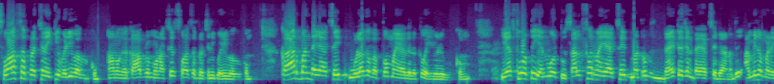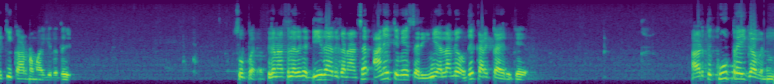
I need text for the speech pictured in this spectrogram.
சுவாச பிரச்சனைக்கு வழிவகுக்கும். ஆமாங்க கார்பன் மோனாக்சைடு சுவாச பிரச்சனைக்கு வழிவகுக்கும். கார்பன் டை ஆக்சைடு உலக வெப்பமயாதலுக்கு வழிவகுக்கும். SO two NO two sulphur dioxide மற்றும் நைட்ரஜன் டை ஆக்சைடு ஆனது அமிலமழைக்கு காரணமாகிறது. சூப்பர் இதுக்கான ஆன்சர் இருக்கு டி தான் இதுக்கான ஆன்சர் அனைத்துமே சரி. இங்க எல்லாமே வந்து கரெக்டா இருக்கு. அடுத்து கூற்றை கவனி.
